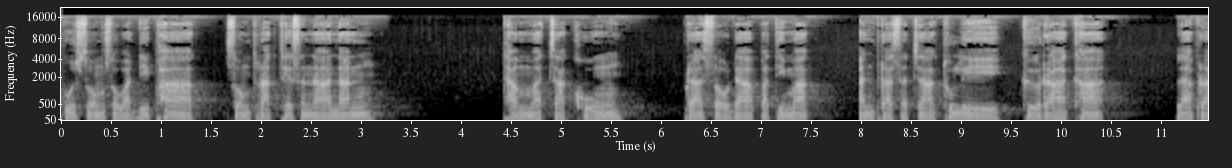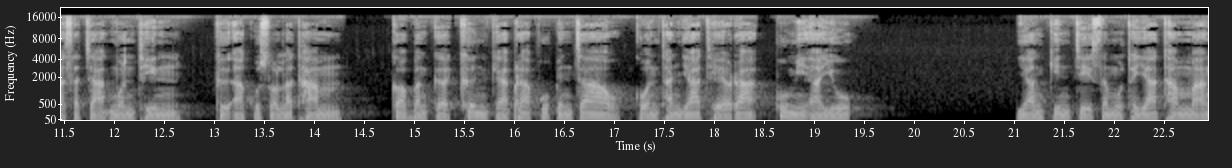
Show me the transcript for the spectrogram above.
ผู้ทรงสวัสดิภาคทรงตรัสเทศนานั้น ธรรมจากขุง พระโสดาปฏิมักอันปราศจากทุลีคือราคะ และปราศจากมนทิน คืออกุศลธรรม ก็บังเกิดขึ้นแก่พระผู้เป็นเจ้า โกนทัญญาเถระผู้มีอายุ อย่างกินจีสมุทยธรรมมัง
